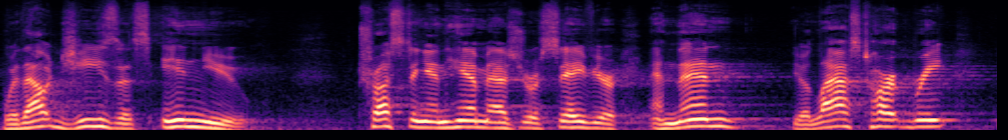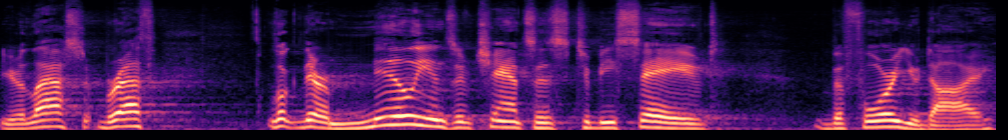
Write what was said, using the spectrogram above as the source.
without Jesus in you, trusting in him as your Savior, and then your last heartbeat, your last breath. Look, there are millions of chances to be saved before you die.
